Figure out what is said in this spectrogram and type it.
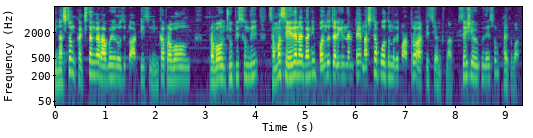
ఈ నష్టం ఖచ్చితంగా రాబోయే రోజుల్లో ఆర్టీసీని ఇంకా ప్రభావం ప్రభావం చూపిస్తుంది. సమస్య ఏదైనా కానీ బంద్ జరిగిందంటే నష్టపోతున్నది మాత్రం ఆర్టీసీ అంటున్నారు. శేష ఉపదేశం హైదరాబాద్.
